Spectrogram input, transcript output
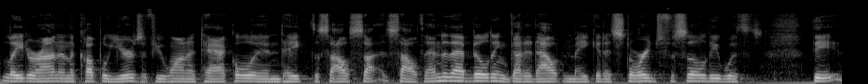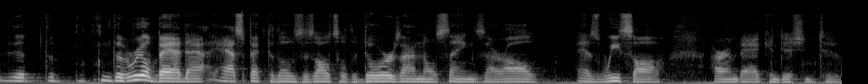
Later on in a couple years, if you want to tackle and take the south si- south end of that building, gut it out and make it a storage facility with the, the, the, the real bad a- aspect of those is also the doors on those things are all, as we saw, are in bad condition too.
